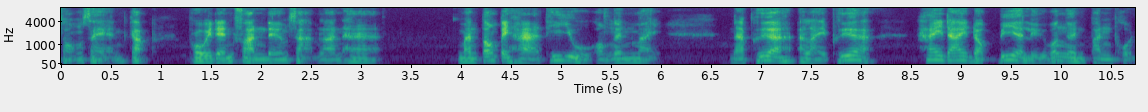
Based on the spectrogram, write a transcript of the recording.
2 0 0แสนกับ provident fund เดิม3ล้าน5มันต้องไปหาที่อยู่ของเงินใหม่นะเพื่ออะไรเพื่อให้ได้ดอกเบี้ยหรือว่าเงินปันผล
